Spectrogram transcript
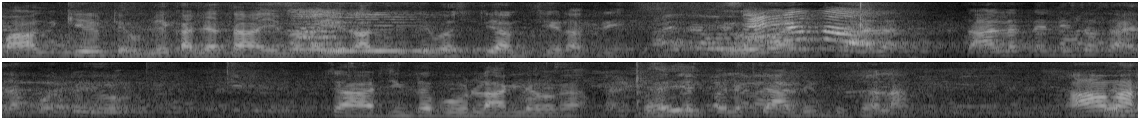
पालखी ठेवले खाली आता. हे बघा ही रात्रीची वस्ती आमची रात्री. चालत चालत नाही दिसत सायराम बोलतो ह्यो चार्जिंगचा बोर्ड लागले बघा. सगळ्यात पहिले चार्जिंग पुसाला हा थांब.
